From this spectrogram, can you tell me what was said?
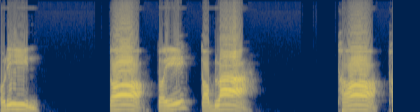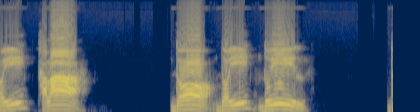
হরিণ। ত, তয়ে তবলা। থ, থয়ে থালা। দ, দয়ে দোয়েল। ধ,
